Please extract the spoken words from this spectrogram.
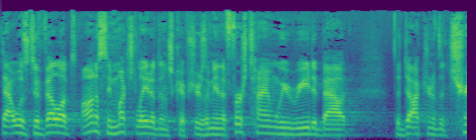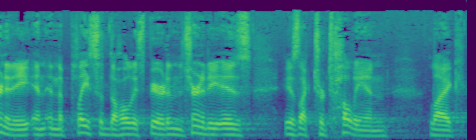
that was developed, honestly, much later than Scriptures. I mean, the first time we read about the doctrine of the Trinity and, and the place of the Holy Spirit in the Trinity is is like Tertullian, like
